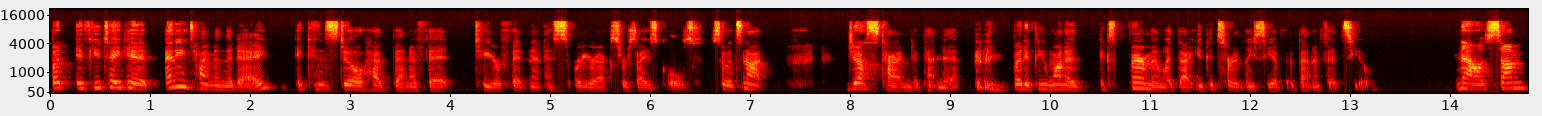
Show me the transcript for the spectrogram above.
But if you take it anytime in the day, it can still have benefit to your fitness or your exercise goals. So it's not just time dependent. but if you want to experiment with that, you could certainly see if it benefits you. Now, some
